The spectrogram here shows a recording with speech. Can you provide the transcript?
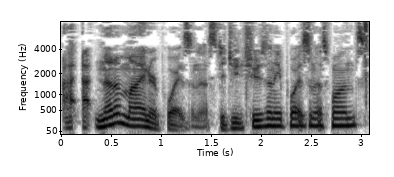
I, I, none of mine are poisonous. Did you choose any poisonous ones?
